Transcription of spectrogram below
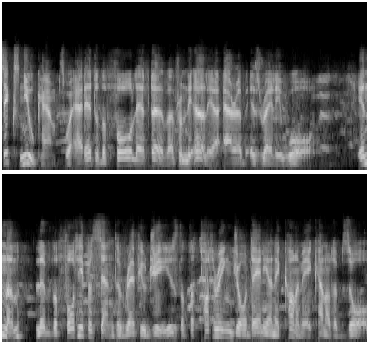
Six new camps were added to the four left over from the earlier Arab Israeli war. In them live the 40% of refugees that the tottering Jordanian economy cannot absorb.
